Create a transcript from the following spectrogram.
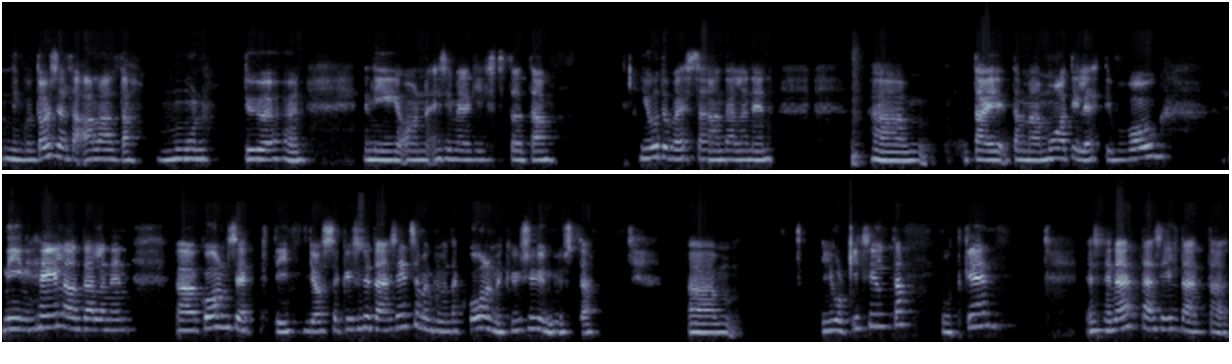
niin kuin toiselta alalta mun työhön, niin on esimerkiksi tota, YouTubessa on tällainen, ähm, tai tämä muotilehti Vogue, niin heillä on tällainen äh, konsepti, jossa kysytään 73 kysymystä ähm, julkiksilta putkeen. Ja se näyttää siltä, että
